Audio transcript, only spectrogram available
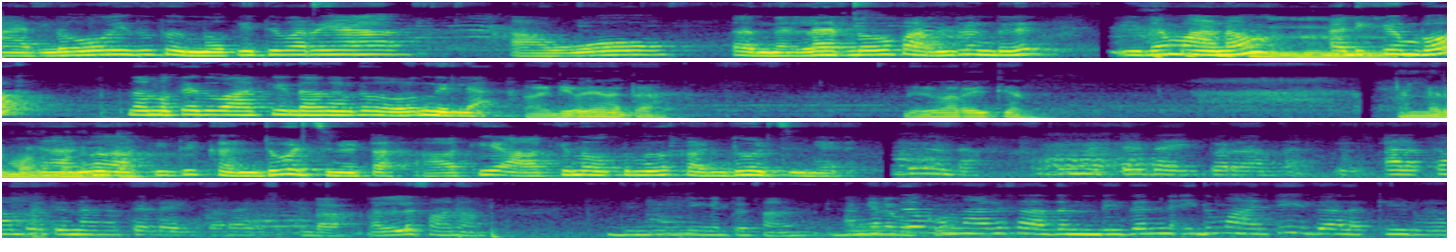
ആരല്ലോ ഇത് തിന്നോക്കിയിട്ട് പറയാ? ആവോ എന്നെല്ലാരല്ലോ പറഞ്ഞിട്ടുണ്ട്. ഇതിന്റെ മണം അടിക്കുമ്പോ നമുക്ക് ഇത് ബാക്കി ഉണ്ടാവും നമുക്ക് തോന്നുന്നില്ല ഞാനും ആക്കിയിട്ട് കണ്ടുപഠിച്ചിന് കേട്ടാ. ആക്കി ആക്കി നോക്കുന്നത് കണ്ടുപഠിച്ചിന്. ഇത് കണ്ട ഇത് മറ്റേ ഡൈപ്പറാണ് അലക്കാൻ പറ്റുന്ന അങ്ങനത്തെ ഡൈപ്പറായിരുന്നു ഉണ്ടാ? നല്ല സാധനമാണ്. ഇതിങ്ങനെ അങ്ങനത്തെ മൂന്നാൽ സാധനം ഉണ്ട്. ഇതന്നെ ഇത് മാറ്റി ഇത് അലക്കി ഇടുവോ?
